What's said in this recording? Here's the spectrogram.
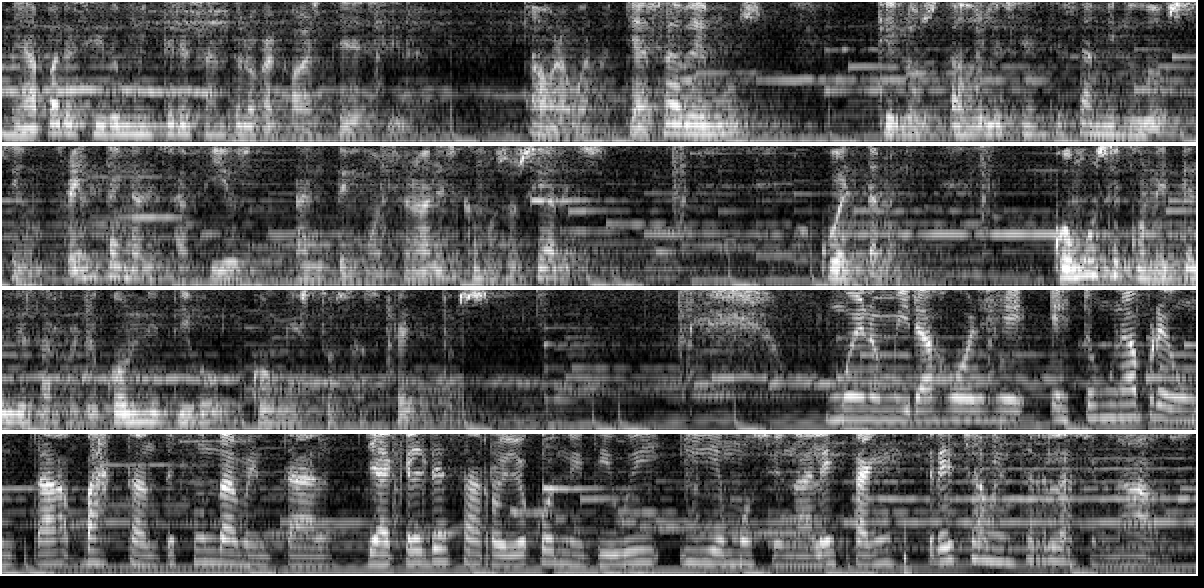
Me ha parecido muy interesante lo que acabas de decir. Ahora, bueno, ya sabemos que los adolescentes a menudo se enfrentan a desafíos tanto emocionales como sociales. Cuéntame, ¿cómo se conecta el desarrollo cognitivo con estos aspectos? Bueno, mira Jorge, esto es una pregunta bastante fundamental, ya que el desarrollo cognitivo y, emocional están estrechamente relacionados.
